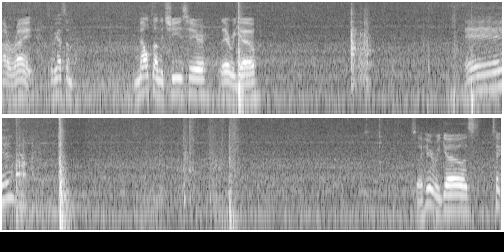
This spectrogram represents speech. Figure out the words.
All right. So we got some melt on the cheese here. There we go. And so here we go. Let's take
